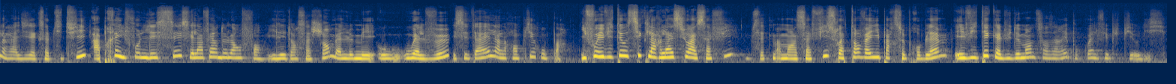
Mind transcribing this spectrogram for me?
le réaliser avec sa petite fille. Après il faut le laisser, c'est l'affaire de l'enfant. Il est dans sa chambre, elle le met où, elle veut et c'est à elle à le remplir ou pas. Il faut éviter aussi que la relation à sa fille, cette maman à sa fille, soit envahie par ce problème et éviter qu'elle lui demande sans arrêt pourquoi elle fait pipi au lit.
